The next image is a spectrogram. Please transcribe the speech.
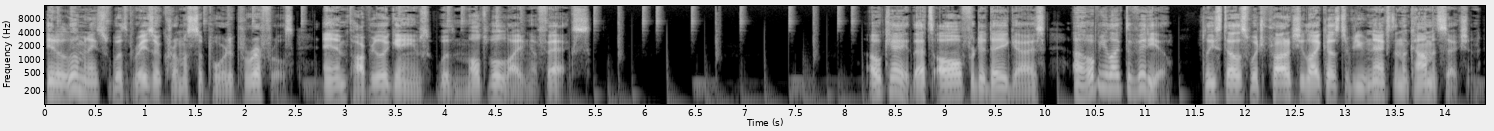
It illuminates with Razer Chroma supported peripherals and popular games with multiple lighting effects. Okay, that's all for today, guys. I hope you liked the video. Please tell us which products you'd like us to review next in the comments section,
